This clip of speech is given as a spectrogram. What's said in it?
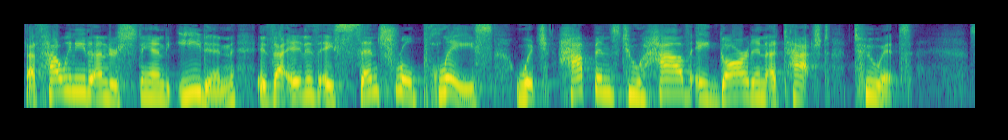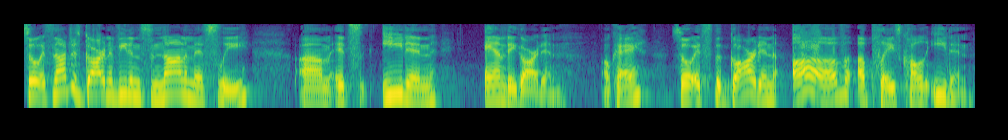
That's how we need to understand Eden is that it is a central place which happens to have a garden attached to it. So it's not just Garden of Eden synonymously, um, it's Eden and a garden. Okay? So it's the garden of a place called Eden.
